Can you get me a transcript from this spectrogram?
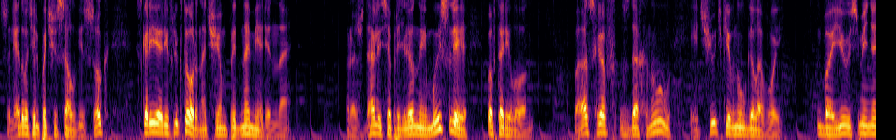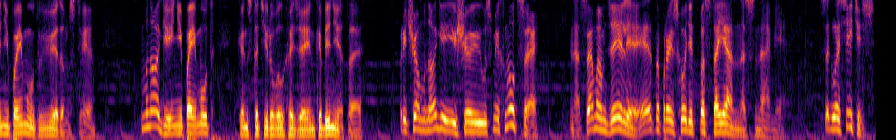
Следователь почесал висок скорее рефлекторно, чем преднамеренно. «Рождались определенные мысли», — повторил он. Пасхов вздохнул и чуть кивнул головой. «Боюсь, меня не поймут в ведомстве». «Многие не поймут», — констатировал хозяин кабинета. «Причем многие еще и усмехнутся. На самом деле это происходит постоянно с нами. Согласитесь,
